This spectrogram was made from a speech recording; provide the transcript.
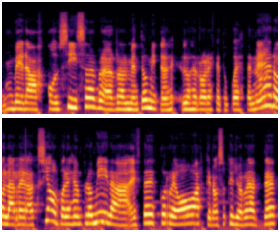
veraz, concisa, realmente omite los errores que tú puedes tener o la redacción, por ejemplo, mira, este es correo asqueroso que yo redacté,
